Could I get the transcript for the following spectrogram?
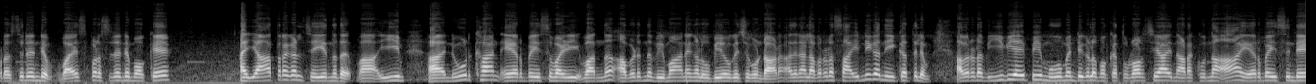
പ്രസിഡന്റും വൈസ് പ്രസിഡന്റും ഒക്കെ യാത്രകൾ ചെയ്യുന്നത്. ഈ നൂർഖാൻ എയർബേസ് വഴി വന്ന് അവിടുന്ന് വിമാനങ്ങൾ ഉപയോഗിച്ചുകൊണ്ടാണ്. അതിനാൽ അവരുടെ സൈനിക നീക്കത്തിലും അവരുടെ വി വി ഐ പി മൂവ്മെന്റുകളും ഒക്കെ തുടർച്ചയായി നടക്കുന്ന ആ എയർബേസിന്റെ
